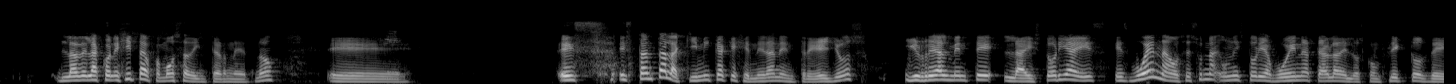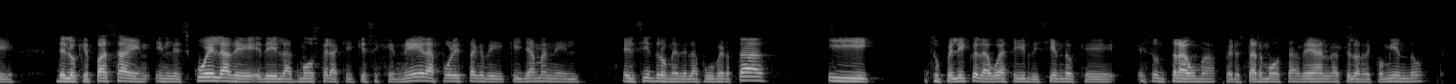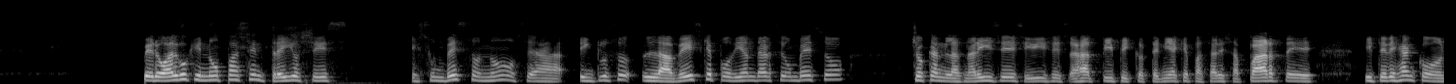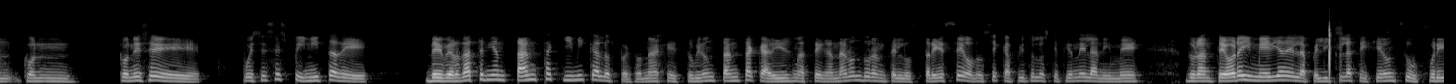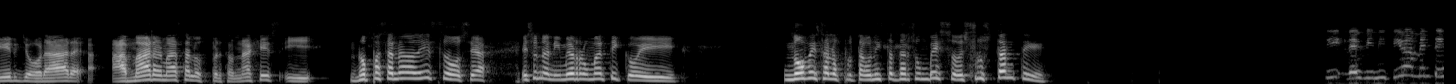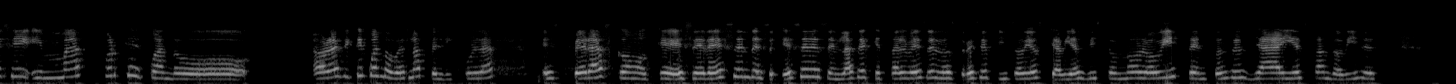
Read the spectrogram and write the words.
la de la conejita famosa de internet, ¿no? Eh, es, es, tanta la química que generan entre ellos y realmente la historia es, es buena, o sea, es una, una, historia buena, te habla de los conflictos de, de lo que pasa en, en la escuela, de, de la atmósfera que, que, se genera por esta de, que llaman el, el síndrome de la pubertad y su película voy a seguir diciendo que es un trauma, pero está hermosa, véanla, se la recomiendo. Pero algo que no pasa entre ellos es, es un beso, ¿no? O sea, incluso la vez que podían darse un beso, chocan las narices y dices, ah, típico, tenía que pasar esa parte. Y te dejan con, con, con ese, pues esa espinita de, de verdad tenían tanta química los personajes, tuvieron tanta carisma, te ganaron durante los 13 o 12 capítulos que tiene el anime. Durante hora y media de la película te hicieron sufrir, llorar, amar más a los personajes y no pasa nada de eso. O sea, es un anime romántico y no ves a los protagonistas darse un beso. Es frustrante. Sí, definitivamente sí. Y más porque cuando... Ahora sí que cuando ves la película esperas como que se desen ese desenlace que tal vez en los tres episodios que habías visto no lo viste, entonces ya ahí es cuando dices,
